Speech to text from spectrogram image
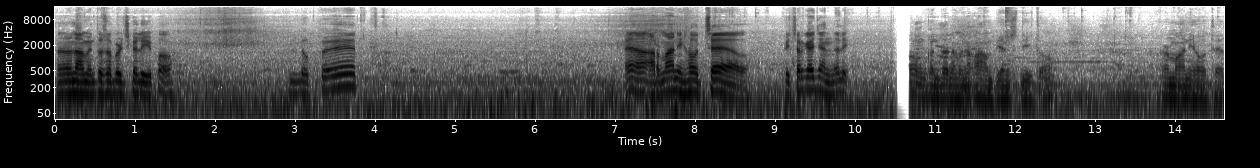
ano namin to sa Burj Khalifa oh. Lupit. Ayan ah, Armani Hotel. Picture kayo dyan, dali. Oh, ang ganda naman ng ambience dito. Armani Hotel.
